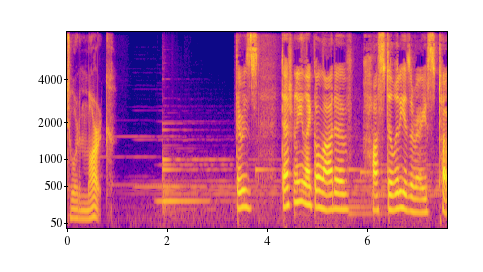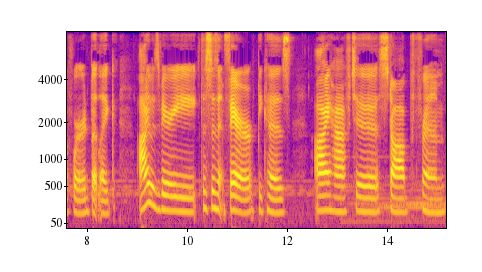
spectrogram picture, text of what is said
toward Mark. There was definitely like a lot of hostility is a very tough word, but like I was very this isn't fair because I have to stop from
